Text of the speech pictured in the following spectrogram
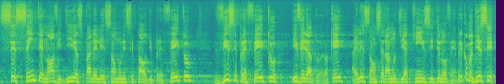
69 dias para a eleição municipal de prefeito, vice-prefeito e vereador, ok? A eleição será no dia 15 de novembro. E como eu disse,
